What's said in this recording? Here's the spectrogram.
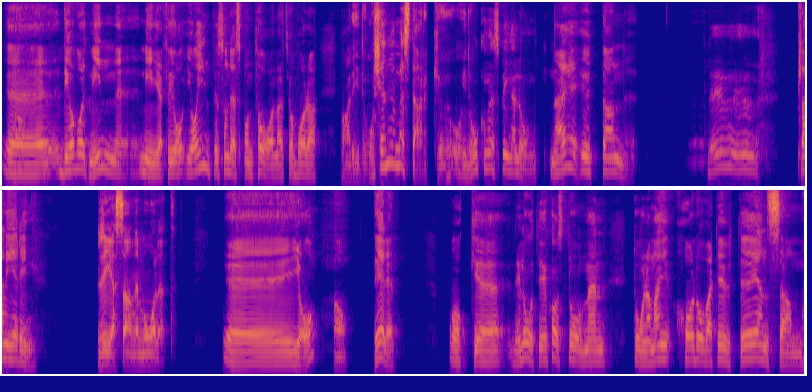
Eh, det har varit min, min hjälp, för jag, jag är inte sån där spontan att jag bara, ja idag känner jag mig stark och idag kommer jag springa långt. Nej, utan det är eh, planering. Resan är målet. Eh, ja, Ja. det är det. Och eh, det låter ju konstigt då, men då när man har då varit ute ensam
